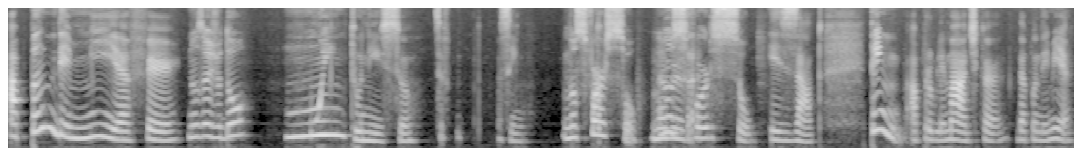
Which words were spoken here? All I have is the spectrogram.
a pandemia, Fer, nos ajudou muito nisso. Assim, Nos forçou, na nos verdade. forçou, exato. Tem a problemática da pandemia?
